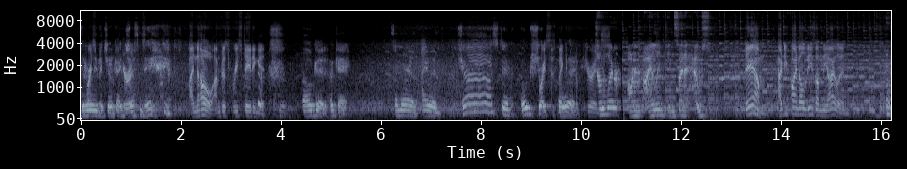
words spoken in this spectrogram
Literally the joke I just made. I know. I'm just restating it. oh, good. Okay. Somewhere on an island, just an ocean Price is making away. an appearance. Somewhere on an island inside a house. Damn! How do you find all these on the island?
